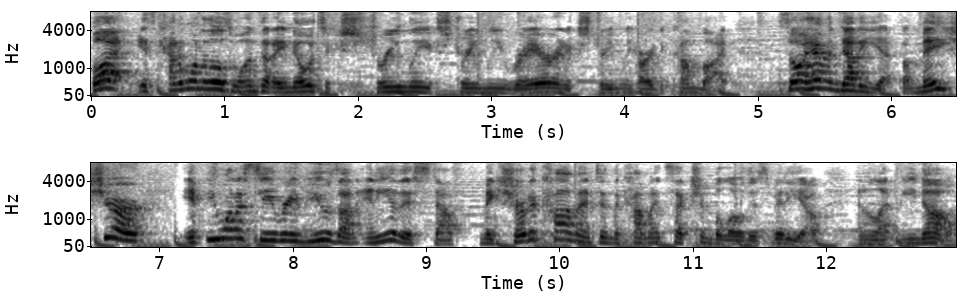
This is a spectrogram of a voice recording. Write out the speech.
But it's kind of one of those ones that I know it's extremely, extremely rare and extremely hard to come by. So I haven't done it yet, but make sure if you want to see reviews on any of this stuff, make sure to comment in the comment section below this video and let me know.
